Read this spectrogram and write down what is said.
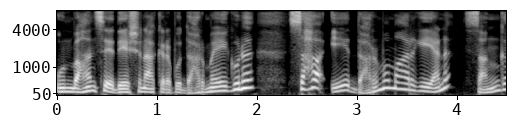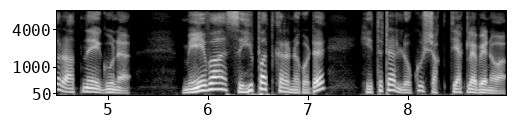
උන්වහන්සේ දේශනා කරපු ධර්මයේ ගුණ සහ ඒ ධර්ම මාර්ගයේ යන සංඝ රත්නයේ ගුණ. මේවා සිහිපත් කරනකොට හිතට ලොකු ශක්තියක් ලැබෙනවා.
